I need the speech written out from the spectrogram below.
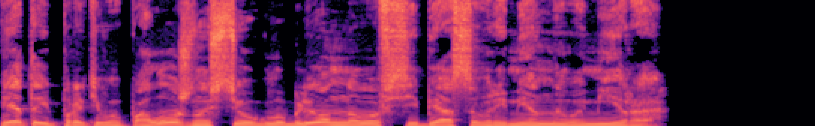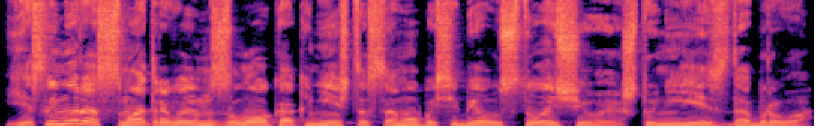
этой противоположностью углубленного в себя современного мира. Если мы рассматриваем зло как нечто само по себе устойчивое, что не есть добро,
